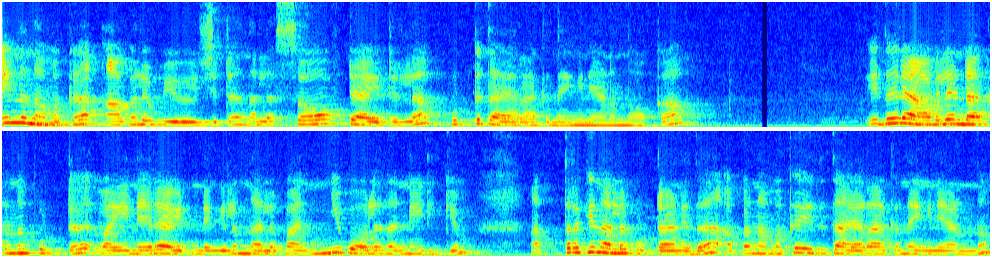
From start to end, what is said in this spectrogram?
ഇന്ന് നമുക്ക് അവൽ ഉപയോഗിച്ചിട്ട് നല്ല സോഫ്റ്റ് ആയിട്ടുള്ള പുട്ട് തയ്യാറാക്കുന്നത് എങ്ങനെയാണെന്ന് നോക്കാം. ഇത് രാവിലെ ഉണ്ടാക്കുന്ന പുട്ട് വൈകുന്നേരം ആയിട്ടുണ്ടെങ്കിലും നല്ല പഞ്ഞി പോലെ തന്നെ ഇരിക്കും. അത്രയ്ക്ക് നല്ല പുട്ടാണിത്. അപ്പം നമുക്ക് ഇത് തയ്യാറാക്കുന്നത് എങ്ങനെയാണെന്നും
